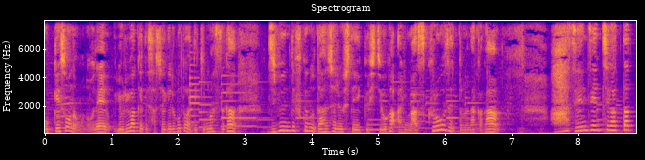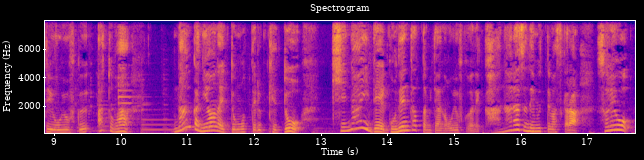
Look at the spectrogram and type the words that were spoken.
OK そうなものをね、より分けて差し上げることはできますが、自分で服の断捨離をしていく必要があります。クローゼットの中が、ああ、全然違ったっていうお洋服。あとは、なんか似合わないって思ってるけど、着ないで5年経ったみたいなお洋服がね、必ず眠ってますから、それを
